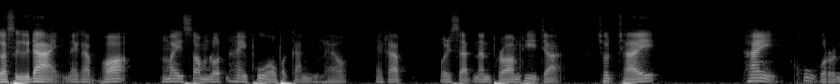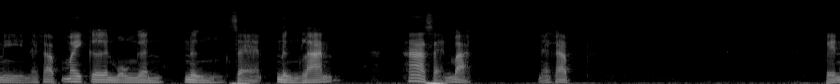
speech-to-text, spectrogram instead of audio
ก็ซื้อได้นะครับ เพราะไม่ซ่อมรถให้ผู้เอาประกันอยู่แล้วนะครับ บริษัทนั้นพร้อมที่จะชดใช้ให้คู่กรณีนะครับ ไม่เกินวงเงิน1แสน1ล้าน5แสนบาทนะครับ เป็น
